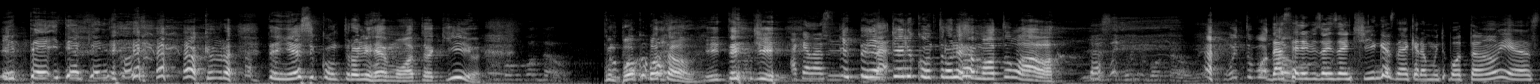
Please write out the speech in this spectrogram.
E tem, e tem aqueles. Tem esse controle remoto aqui, ó. Um pouco botão. Com pouco botão. Entendi. Aquelas E tem da- aquele controle remoto lá, ó. Muito botão. né? Muito botão. das televisões antigas, né? Que era muito botão, e as,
